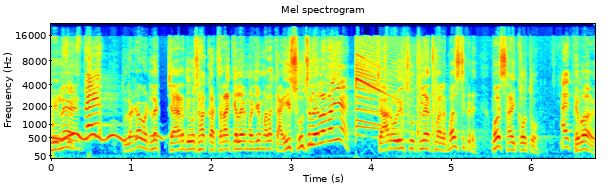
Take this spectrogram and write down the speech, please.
लिहिले सुचतायत? तुला काय वाटलं चार दिवस हा कचरा केलाय म्हणजे मला काही सुचलेलं नाहीये? चार ओळी सुचल्यात मला. बस तिकडे बस ऐकवतो. ऐकव. हे बघ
